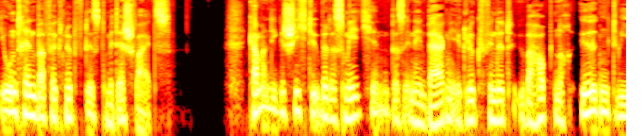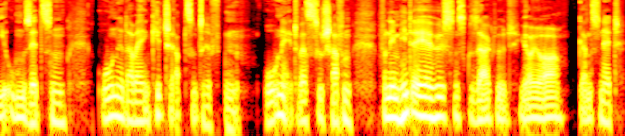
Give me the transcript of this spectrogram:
die untrennbar verknüpft ist mit der Schweiz. Kann man die Geschichte über das Mädchen, das in den Bergen ihr Glück findet, überhaupt noch irgendwie umsetzen, ohne dabei in Kitsch abzudriften, ohne etwas zu schaffen, von dem hinterher höchstens gesagt wird, ja, ja, ganz nett.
